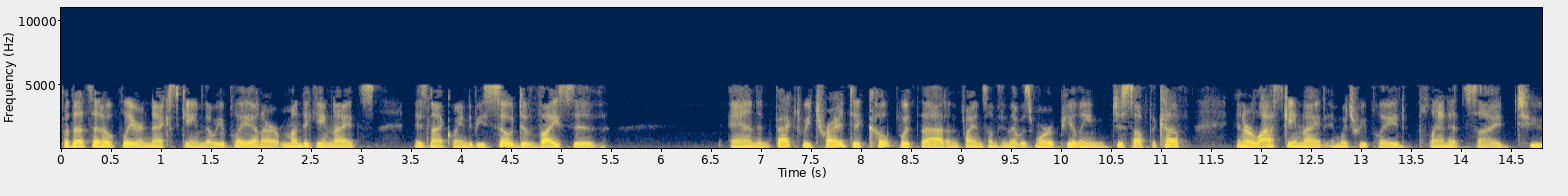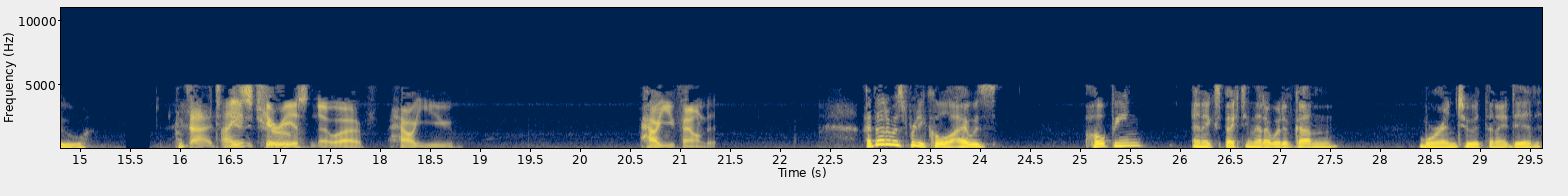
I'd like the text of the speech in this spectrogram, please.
But that said, hopefully our next game that we play on our Monday game nights is not going to be so divisive. And in fact, we tried to cope with that and find something that was more appealing just off the cuff in our last game night in which we played PlanetSide 2. That I is am true. curious, Noah, uh, how you how you found it. I thought it was pretty cool. I was hoping and expecting that I would have gotten more into it than I did.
